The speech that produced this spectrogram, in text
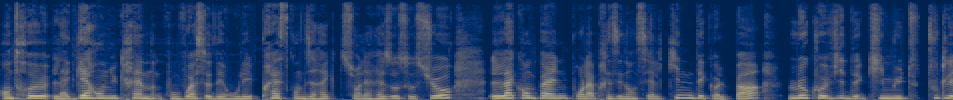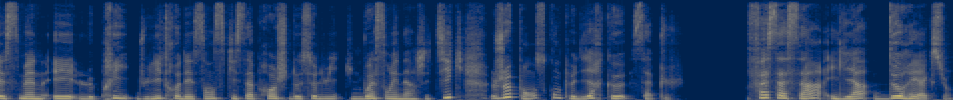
Entre la guerre en Ukraine qu'on voit se dérouler presque en direct sur les réseaux sociaux, la campagne pour la présidentielle qui ne décolle pas, le Covid qui mute toutes les semaines et le prix du litre d'essence qui s'approche de celui d'une boisson énergétique, je pense qu'on peut dire que ça pue. Face à ça, il y a deux réactions.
